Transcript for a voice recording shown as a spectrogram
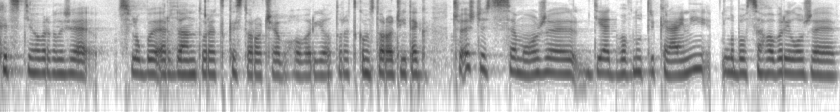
Keď ste hovorili, že slubuje Erdogan turecké storočie, alebo hovorí o tureckom storočí, tak čo ešte sa môže diať vo vnútri krajiny? Lebo sa hovorilo, že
